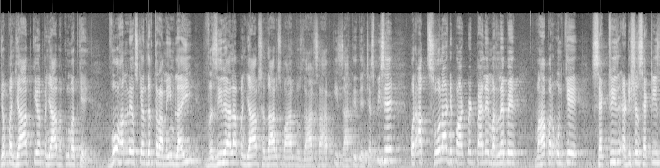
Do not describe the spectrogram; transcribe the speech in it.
जो पंजाब के और पंजाब हुकूमत के वो हमने उसके अंदर तरामीम लाई वज़ी अला पंजाब सरदार उस्मान बुजदार साहब की ज़ाती दिलचस्पी से, और अब 16 डिपार्टमेंट पहले मरले पे, वहाँ पर उनके secretaries additional secretaries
